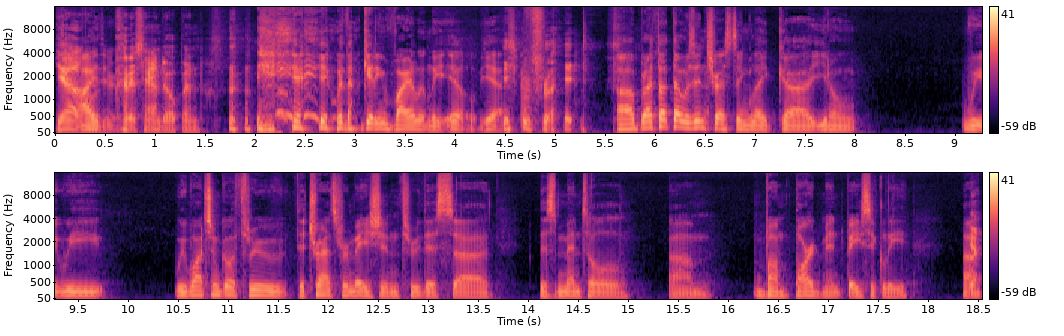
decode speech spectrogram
yeah, either. cut his hand open. without getting violently ill. Yeah. right. Uh, but I thought that was interesting. Like, uh, you know, we we we watch him go through the transformation through this uh, this mental um, bombardment, basically. Uh, Yeah.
